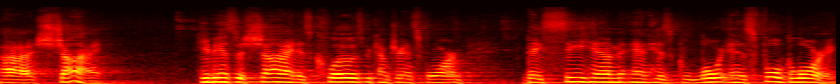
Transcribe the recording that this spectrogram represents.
uh, shine. He begins to shine. His clothes become transformed. They see him in his, glory, in his full glory.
